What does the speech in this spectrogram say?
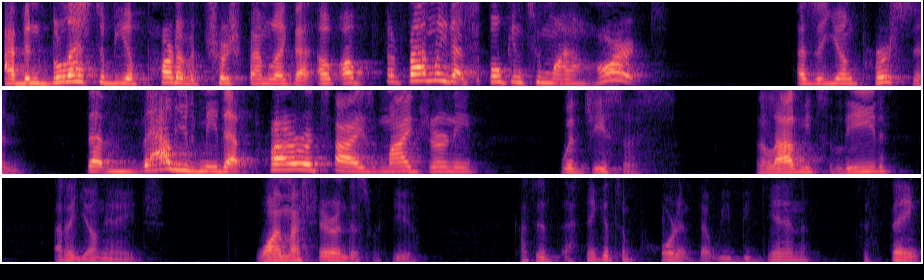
I've been blessed to be a part of a church family like that, a, a family that spoke into my heart as a young person that valued me, that prioritized my journey with Jesus, and allowed me to lead at a young age. Why am I sharing this with you? Because I think it's important that we begin to think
